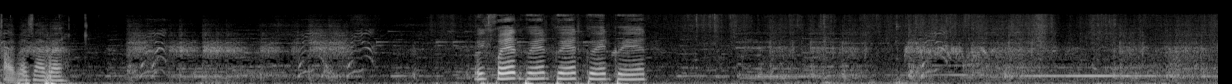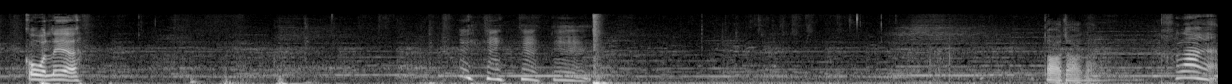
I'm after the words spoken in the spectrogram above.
ใส่ไปใส่ไป เฮ้ยเควสเควสเควสเควสเควส กรธเลยเหรอต่อต่อต่อข้างล่างอะ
